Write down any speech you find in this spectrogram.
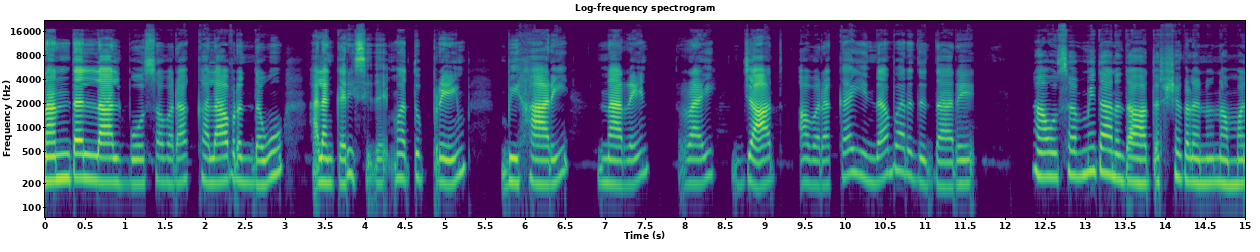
ನಂದಲಾಲ್ ಬೋಸ್ ಅವರ ಕಲಾವೃಂದವು ಅಲಂಕರಿಸಿದೆ ಮತ್ತು ಪ್ರೇಮ್, ಬಿಹಾರಿ, ನರೇನ್, ರೈ ಜಾದ್ ಅವರ ಕೈಯಿಂದ ಬರೆದಿದ್ದಾರೆ. ನಾವು ಸಂವಿಧಾನದ ಆದರ್ಶಗಳನ್ನು ನಮ್ಮ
